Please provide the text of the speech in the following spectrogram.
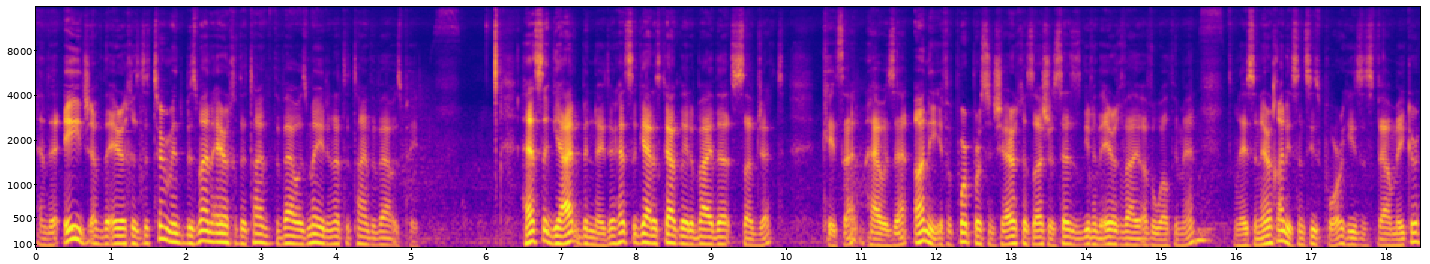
and the age of the Erech is determined Bisman Erech at the time that the vow is made and at the time the vow is paid. Hesagad ben Neder. Hesagad is calculated by the subject. Ketzat. How is that? Ani. If a poor person sherich asher says is given the erich value of a wealthy man, and it's an erich ani. Since he's poor, he's a vow maker.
